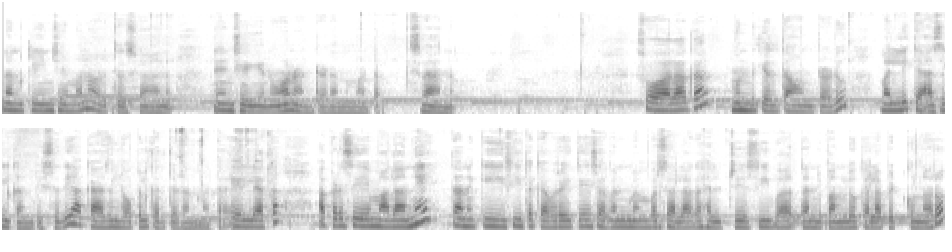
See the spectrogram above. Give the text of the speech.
నన్ను క్లీన్ చేయమని అడుగుతుంది స్వాన్. నేను చెయ్యను అని అంటాడనమాట స్వాన్. సో అలాగా ముందుకెళ్తూ ఉంటాడు. మళ్ళీ క్యాజిల్ కనిపిస్తుంది. ఆ క్యాజిల్ లోపలికి వెళ్తాడు అనమాట వెళ్ళాక అక్కడ సేమ్ అలానే తనకి సీతకి ఎవరైతే సెవెన్ మెంబర్స్ అలాగా హెల్ప్ చేసి తన్ని పనిలోకి ఎలా పెట్టుకున్నారో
